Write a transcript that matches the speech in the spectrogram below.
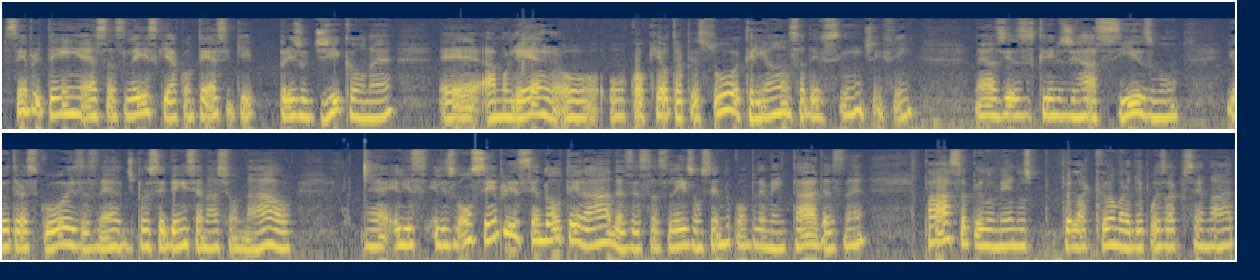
sempre tem essas leis que acontecem que prejudicam, né, é, a mulher ou, ou qualquer outra pessoa, criança, deficiente, enfim, né, às vezes crimes de racismo e outras coisas, né, de procedência nacional, né, eles, eles vão sempre sendo alteradas, essas leis vão sendo complementadas, né, passa pelo menos pela Câmara, depois vai para o Senado,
